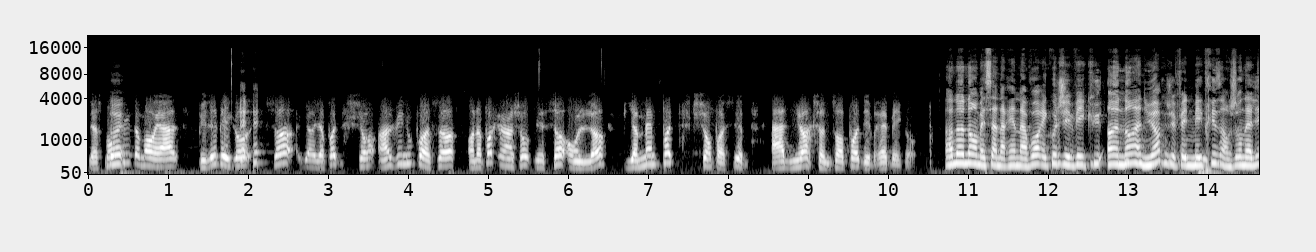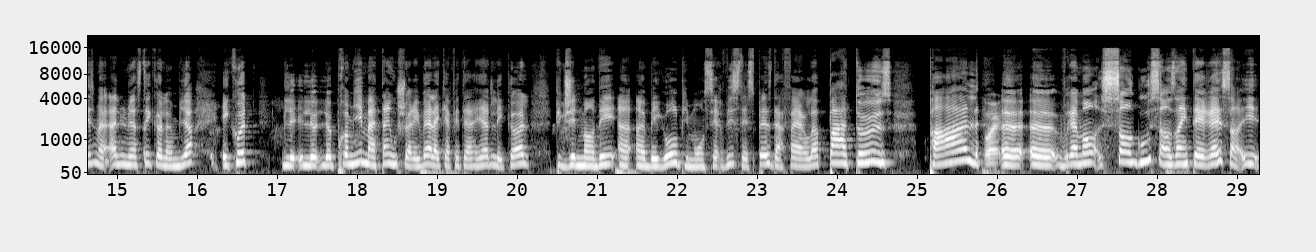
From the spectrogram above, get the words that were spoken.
Le Smoke Meat de Montréal, puis les bagels, ça, il n'y a, pas de discussion. Enlevez-nous pas ça. On n'a pas grand-chose, mais ça, on l'a. Puis il n'y a même pas de discussion possible. À New York, ce ne sont pas des vrais bagels. Ah non, non, mais ça n'a rien à voir. Écoute, j'ai vécu un an à New York. J'ai fait une maîtrise en journalisme à l'Université Columbia. Écoute, le, premier matin où je suis arrivée à la cafétéria de l'école, puis que j'ai demandé un, un bagel, puis mon service, cette espèce d'affaire-là, pâteuse, pâle, euh, euh, vraiment sans goût, sans intérêt, sans, tu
